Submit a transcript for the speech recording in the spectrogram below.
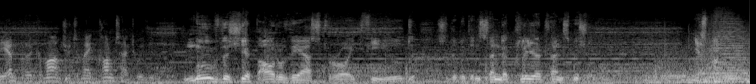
The Emperor commands you to make contact with him. Move the ship out of the asteroid field so that we can send a clear transmission. Yes, Master.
